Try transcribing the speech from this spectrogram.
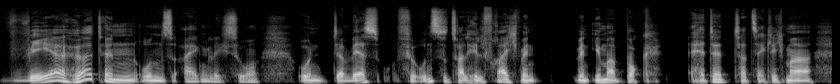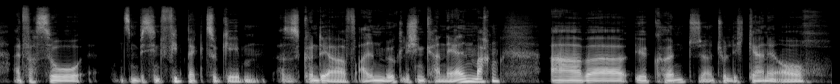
wer hört denn uns eigentlich so? Und da wäre es für uns total hilfreich, wenn, wenn ihr mal Bock hättet, tatsächlich mal einfach so uns ein bisschen Feedback zu geben. Also es könnt ihr ja auf allen möglichen Kanälen machen, aber ihr könnt natürlich gerne auch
